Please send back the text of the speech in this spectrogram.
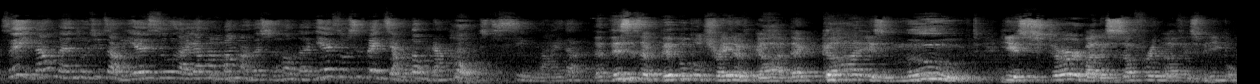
所以当门徒去找耶稣来要他帮忙的时候呢，耶稣是被搅动然后醒来的。 That this is a biblical trait of God, that God is moved. He is stirred by the suffering of his people.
